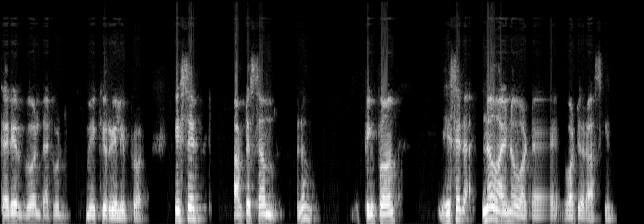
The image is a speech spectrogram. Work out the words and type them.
career goal that would make you really proud? He said, after some, you know, ping pong, he said, now I know what I, what you're asking.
